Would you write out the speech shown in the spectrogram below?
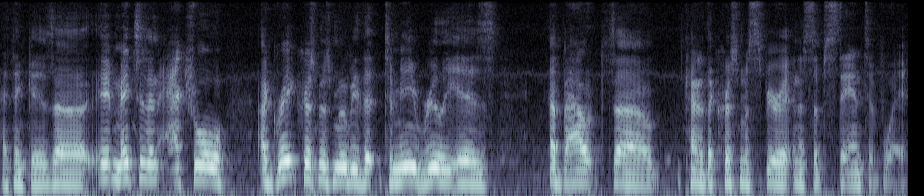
I think is uh, it makes it an actual a great Christmas movie that to me really is about uh, kind of the Christmas spirit in a substantive way,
